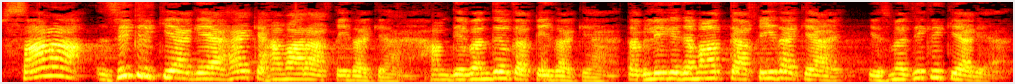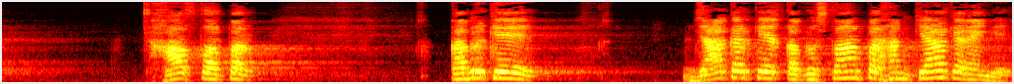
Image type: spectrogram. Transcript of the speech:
सारा ज़िक्र किया गया है कि हमारा अकीदा क्या है, हम देवबंदियों का अकीदा क्या है, तबलीग जमात का अकीदा क्या है, इसमें ज़िक्र किया गया है। खास तौर पर कब्र के, जाकर के कब्रिस्तान पर हम क्या करेंगे?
